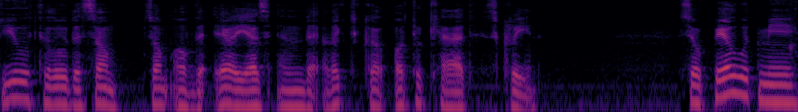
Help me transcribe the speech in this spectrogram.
you through the some some of the areas in the electrical AutoCAD screen. So bear with me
